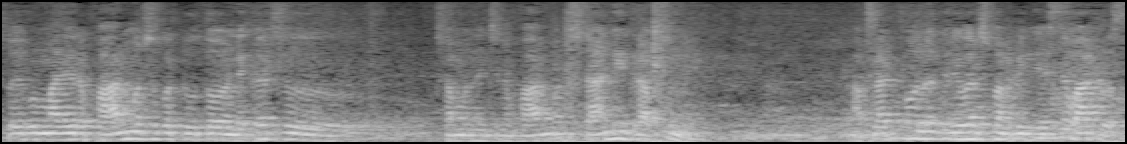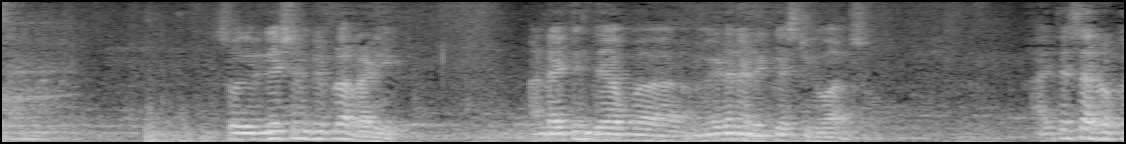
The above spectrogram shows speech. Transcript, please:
సో ఇప్పుడు మా దగ్గర ఫార్మర్స్ ఒక టూ థౌజండ్ ఎకర్స్ సంబంధించిన ఫార్మర్స్ స్టాండింగ్ క్రాప్స్ ఉన్నాయి. ఆ ఫ్లడ్ ఫ్లోలోకి రివర్స్ పంపింగ్ చేస్తే వాటర్ వస్తాయి so irrigation people are ready and I think they made an request you also అయితే సార్ ఒక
